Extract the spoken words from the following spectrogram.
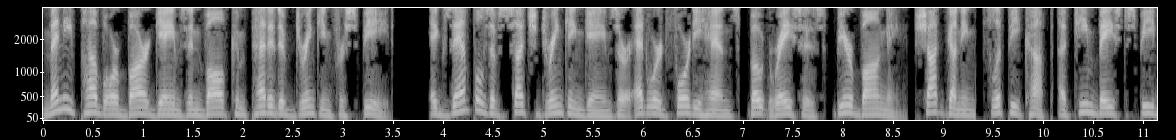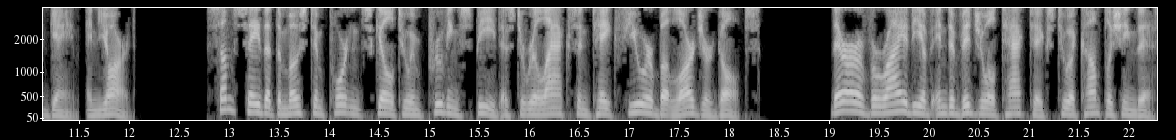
Many pub or bar games involve competitive drinking for speed. Examples of such drinking games are Edward Fortyhands, boat races, beer bonging, shotgunning, Flippy Cup a team-based speed game, and Yard. Some say that the most important skill to improving speed is to relax and take fewer but larger gulps. There are a variety of individual tactics to accomplishing this,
